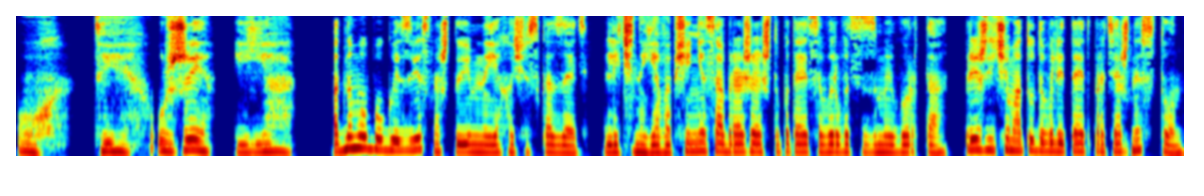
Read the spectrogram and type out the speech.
«Ух, ты уже...» я... Одному богу известно, что именно я хочу сказать. Лично я вообще не соображаю, что пытается вырваться из моего рта. Прежде чем оттуда вылетает протяжный стон,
